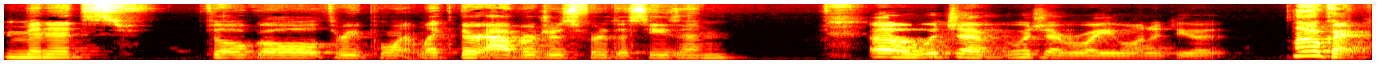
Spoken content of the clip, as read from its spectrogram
minutes, field goal, three point, like their averages for the season. Oh, whichever whichever way you want to do it. Okay.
